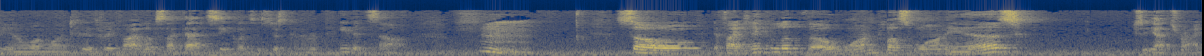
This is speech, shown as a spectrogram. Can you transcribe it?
you know, one, one, two, three, five. Looks like that sequence is just going to repeat itself. Hmm. So, if I take a look though, one plus one is, yeah, that's right,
